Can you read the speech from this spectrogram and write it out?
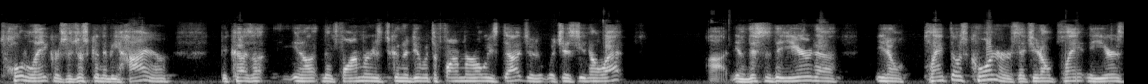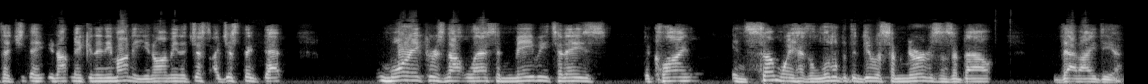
total acres are just going to be higher because, uh, you know, the farmer is going to do what the farmer always does, which is, you know what? Uh, you know, this is the year to, you know, plant those corners that you don't plant in the years that, you, that you're not making any money. You know, I mean, it just, I just think that more acres, not less. And maybe today's decline in some way has a little bit to do with some nervousness about that idea.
